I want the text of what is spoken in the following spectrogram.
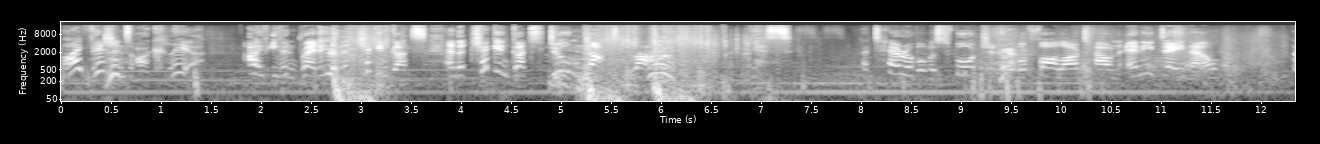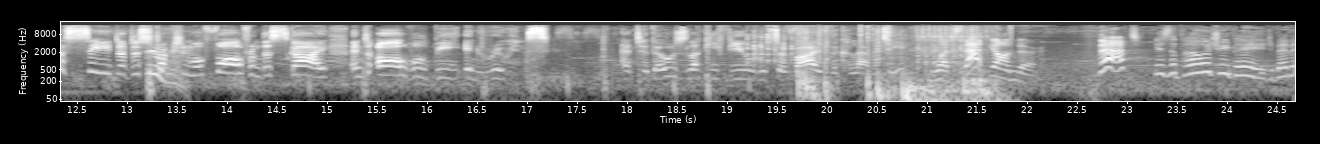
My visions are clear. I've even read it in the chicken guts, and the chicken guts do not lie. Yes, a terrible misfortune will befall our town any day now. A seed of destruction will fall from the sky, and all will be in ruins. And to those lucky few who survived the calamity, What's that yonder? That is a poetry page, baby.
